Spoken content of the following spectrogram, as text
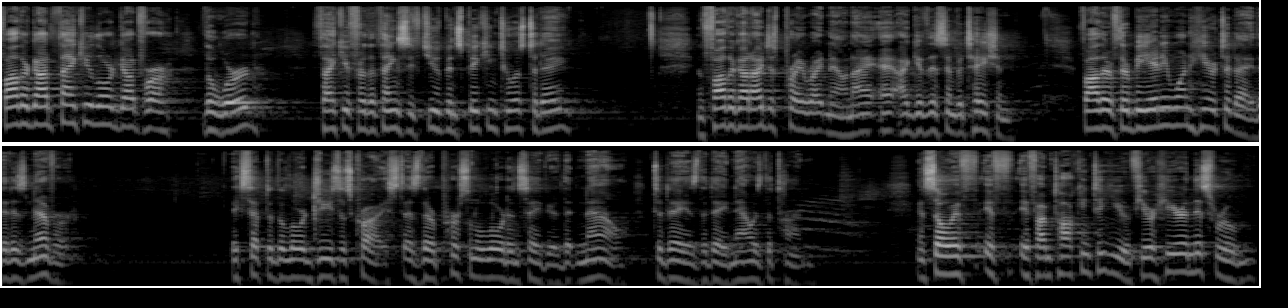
Father God, thank you, Lord God, for the word. Thank you for the things that you've been speaking to us today. And Father God, I just pray right now, and I, I give this invitation. Father, if there be anyone here today that has never accepted the Lord Jesus Christ as their personal Lord and Savior, that now, today is the day, now is the time. And so, if, if, if I'm talking to you, if you're here in this room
